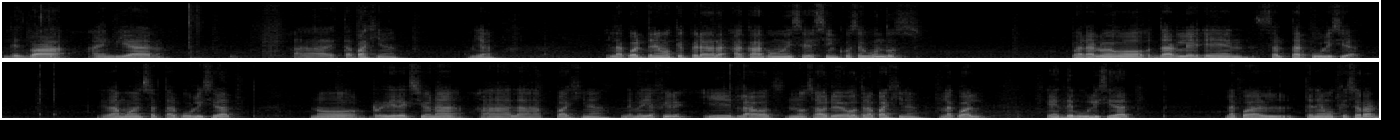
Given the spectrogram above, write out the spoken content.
les va a enviar a esta página. ¿Ya? En la cual tenemos que esperar acá como dice 5 segundos para luego darle en saltar publicidad. Le damos en saltar publicidad nos redirecciona a la página de Mediafire y la, nos abre otra página la cual es de publicidad la cual tenemos que cerrar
